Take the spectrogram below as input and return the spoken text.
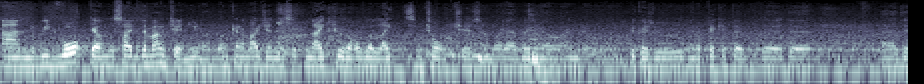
and we'd walk down the side of the mountain. You know, one can imagine this at night with all the lights and torches and whatever. You know, and because we were going to pick at the the the, uh, the,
